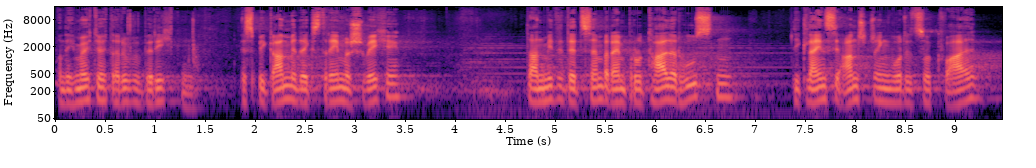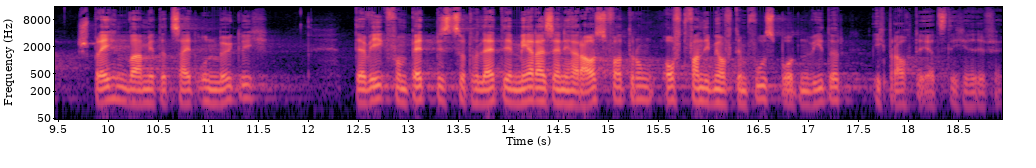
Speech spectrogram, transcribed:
Und ich möchte euch darüber berichten. Es begann mit extremer Schwäche, dann Mitte Dezember ein brutaler Husten, die kleinste Anstrengung wurde zur Qual, Sprechen war mit der Zeit unmöglich, der Weg vom Bett bis zur Toilette mehr als eine Herausforderung, oft fand ich mich auf dem Fußboden wieder, ich brauchte ärztliche Hilfe.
